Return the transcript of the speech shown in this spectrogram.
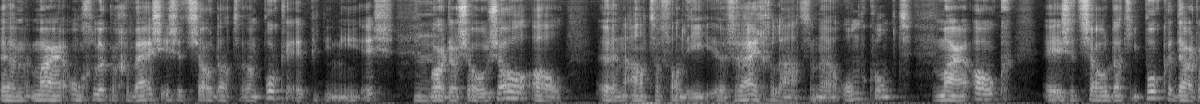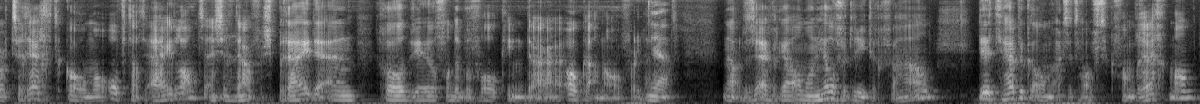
Um, maar ongelukkigerwijs is het zo dat er een pokkenepidemie is, waardoor sowieso al een aantal van die eh, vrijgelatenen omkomt. Maar ook is het zo dat die pokken daardoor terechtkomen op dat eiland en zich daar verspreiden en een groot deel van de bevolking daar ook aan overlijdt. Ja. Nou, dat is eigenlijk allemaal een heel verdrietig verhaal. Dit heb ik al uit het hoofdstuk van Brechtman.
